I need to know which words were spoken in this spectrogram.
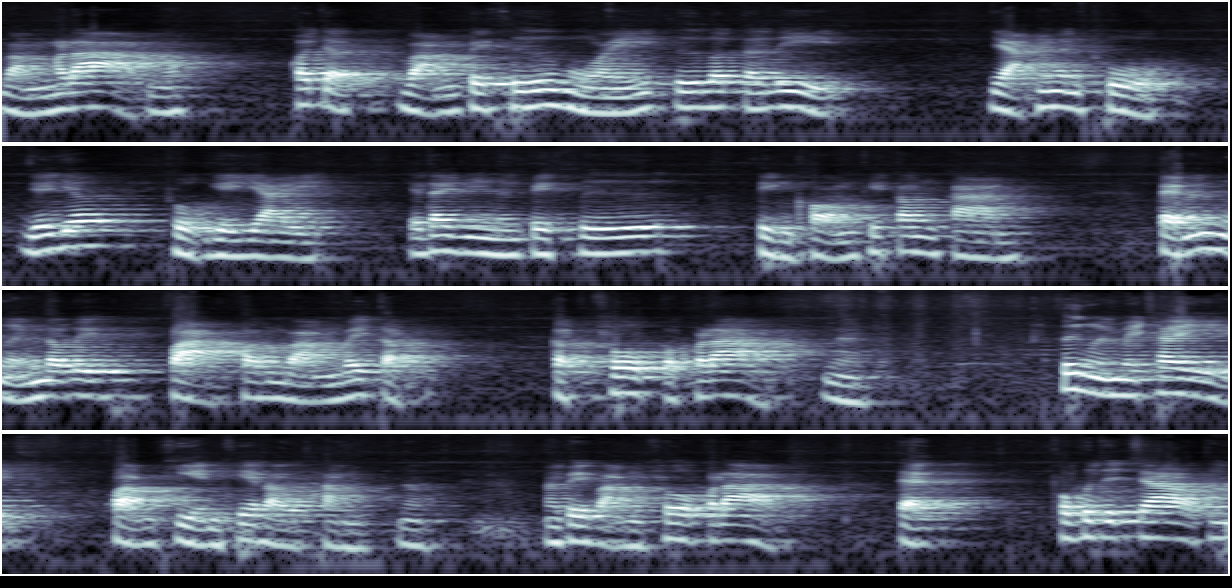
หวังลาบเนาะก็จะหวังไปซื้อหวย ซื้อลอตเตอรี่ อยากให้มันถูก เยอะๆถูกใหญ่ ๆ จะได้มีเงินไปซื้อสิ่งของที่ต้องการ แต่มันเหมือนเราไปฝากความหวังไว้กับกับโชคกับลาบนะซึ่งมันไม่ใช่ความเพียรที่เราทำเนาะมันไปหวังโชคลาภแต่พระพุทธเจ้าท่าน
